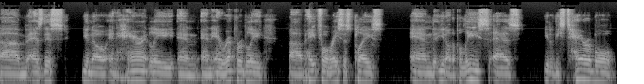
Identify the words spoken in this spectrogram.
um, as this, you know, inherently and and irreparably uh, hateful, racist place, and you know, the police as you know these terrible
